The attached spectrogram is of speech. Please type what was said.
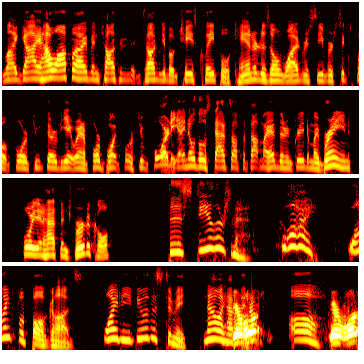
my guy, how often I've been talking talking about Chase Claypool, Canada's own wide receiver, six foot four, two thirty eight, ran a four point four two forty. I know those stats off the top of my head; they're ingrained in my brain. 40 and a half inch vertical. The Steelers, man. Why? Why football gods? Why do you do this to me? Now I have There to. was Oh, there was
